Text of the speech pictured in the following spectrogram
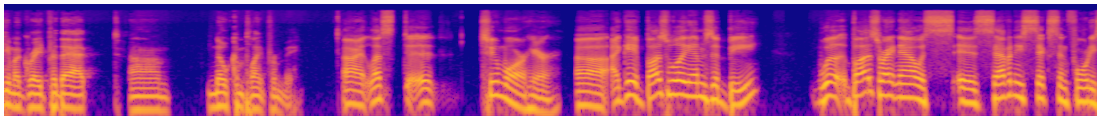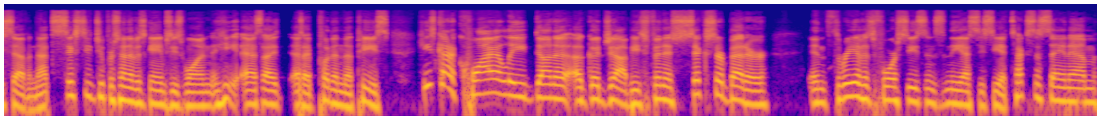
him a grade for that, um, no complaint from me. All right, let's uh, two more here. Uh, I gave Buzz Williams a B. Will, Buzz right now is is 76 and 47. That's 62% of his games he's won. He as I as I put in the piece, he's kind of quietly done a, a good job. He's finished six or better in three of his four seasons in the SEC at Texas A&M.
